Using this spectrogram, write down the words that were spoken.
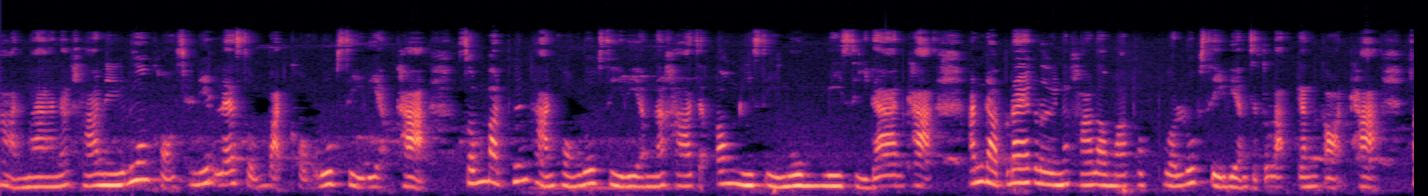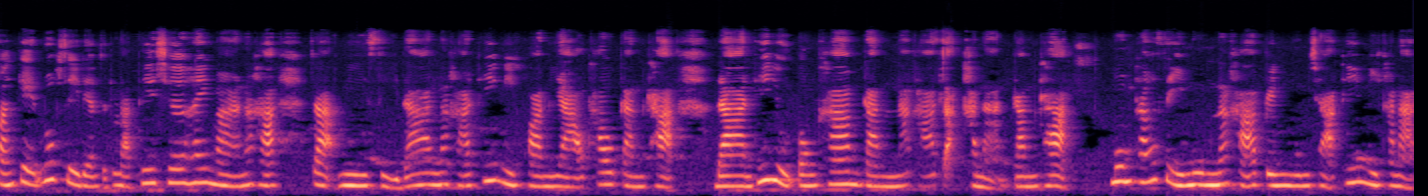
ผ่านมานะคะ ในเรื่องของชนิดและสมบัติของรูปสี่เหลี่ยมค่ะ สมบัติพื้นฐานของรูปสี่เหลี่ยมนะคะ จะต้องมีสี่มุมมีสี่ด้านค่ะ อันดับแรกเลยนะคะ เรามาทบทวนรูปสี่เหลี่ยมจัตุรัสกันก่อนค่ะ สังเกตรูปสี่เหลี่ยมจัตุรัสที่เชื่อให้มานะคะ จะมีสี่ด้านนะคะ ที่มีความยาวเท่ากันค่ะ ด้านที่อยู่ตรงข้ามกันนะคะ จะขนานกันค่ะมุมทั้ง 4 มุมนะคะ เป็นมุมฉากที่มีขนาด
